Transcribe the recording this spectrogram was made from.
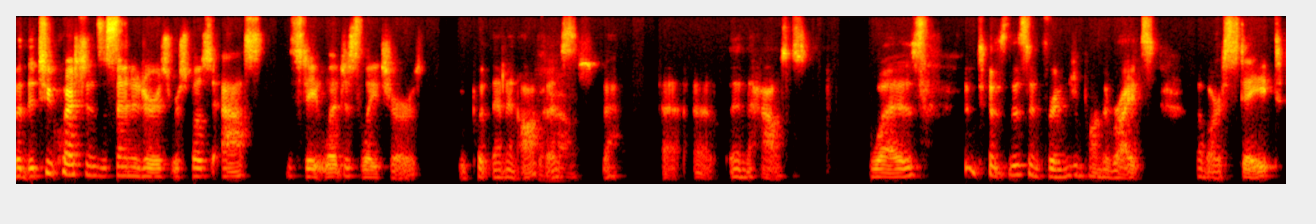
But the two questions the senators were supposed to ask the state legislatures who put them in office the uh, uh, in the House was Does this infringe upon the rights of our state?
